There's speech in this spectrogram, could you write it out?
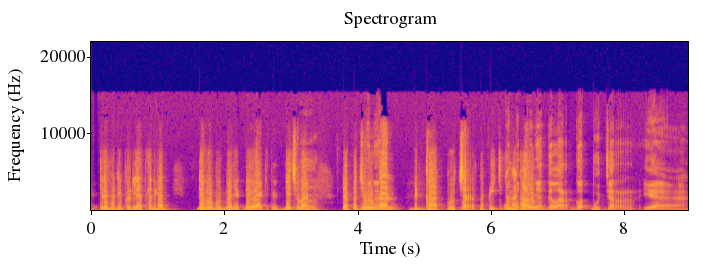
gak? Kita nggak diperlihatkan kan dia membunuh banyak dewa gitu. Dia cuman Hmm, dapat julukan The God Butcher, tapi kita nggak tahu. punya gelar God Butcher, ya.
